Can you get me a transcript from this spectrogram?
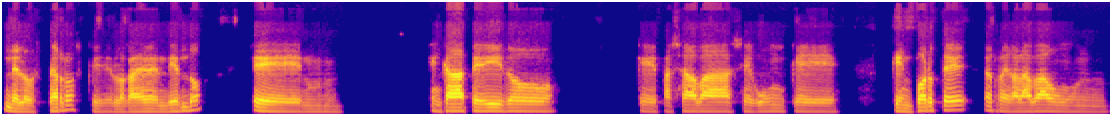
de los perros, que lo acabé vendiendo. Em, en cada pedido que pasaba según que, importe, regalaba un,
